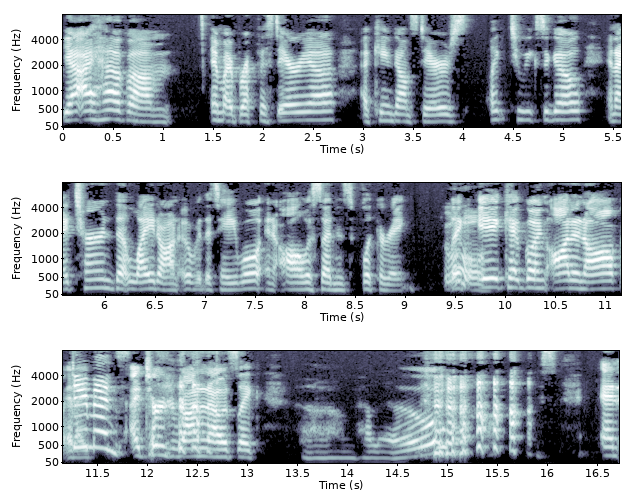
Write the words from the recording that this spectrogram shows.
Yeah, I have um in my breakfast area. I came downstairs like two weeks ago and I turned the light on over the table and all of a sudden it's flickering. Like it kept going on and off and I, demons. I turned around and I was like, um, hello. and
